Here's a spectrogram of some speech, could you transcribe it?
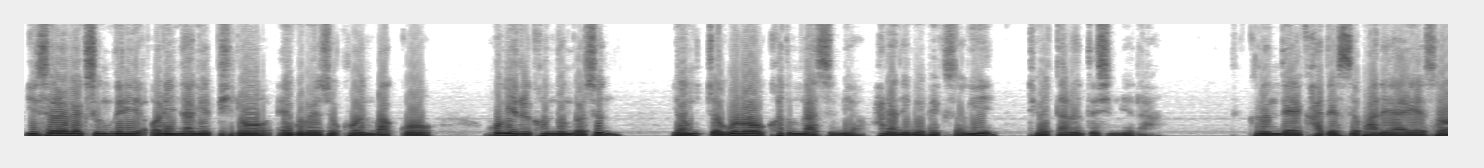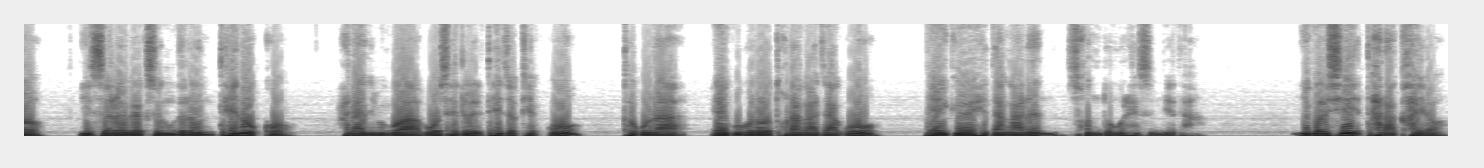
이스라엘 백성들이 어린 양의 피로 애굽에서 구원받고 홍해를 걷는 것은 영적으로 거듭났으며 하나님의 백성이 되었다는 뜻입니다. 그런데 가데스 바네아에서 이스라엘 백성들은 대놓고 하나님과 모세를 대적했고 더구나 애굽으로 돌아가자고 배교에 해당하는 선동을 했습니다. 이것이 타락하여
